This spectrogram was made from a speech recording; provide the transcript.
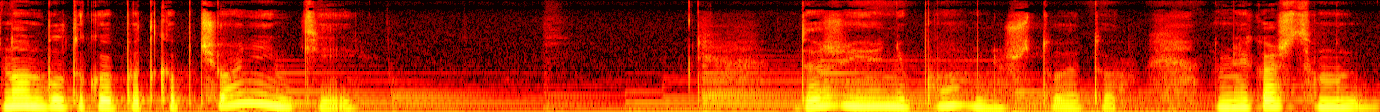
Ну, он был такой подкопчененький, даже я не помню, что это. Но мне кажется, мы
